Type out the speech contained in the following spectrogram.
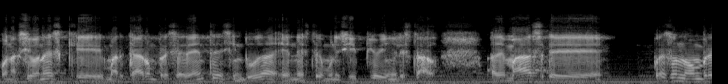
con acciones que marcaron precedentes, sin duda, en este municipio y en el Estado. Además, pues un hombre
